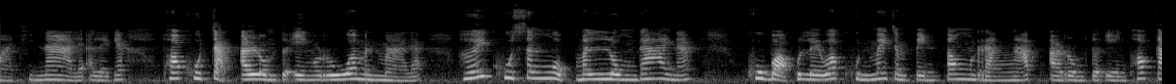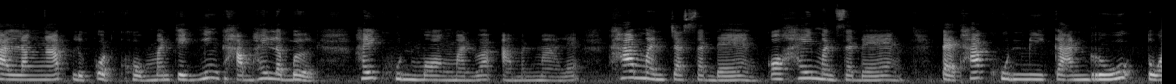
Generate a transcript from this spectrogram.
มาที่หน้าและอะไรเงี้ยพอครูจับอารมณ์ตัวเองรู้ว่ามันมาแล้ว เฮ้ยครูสงบมันลงได้นะครูบอกคุณเลยว่าคุณไม่จำเป็นต้องระงงับอารมณ์ตัวเอง เพราะการระงงับหรือกดข่มมันจะยิ่งทำให้ระเบิด ให้คุณมองมันว่าอะมันมาแล้ว ถ้ามันจะแสดงก็ให้มันแสดง แต่ถ้าคุณมีการรู้ตัว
